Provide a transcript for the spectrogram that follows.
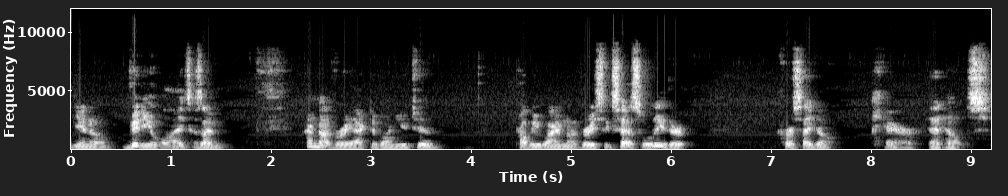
you know, video wise, because I'm I'm not very active on YouTube. Probably why I'm not very successful either. Of course, I don't care. That helps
